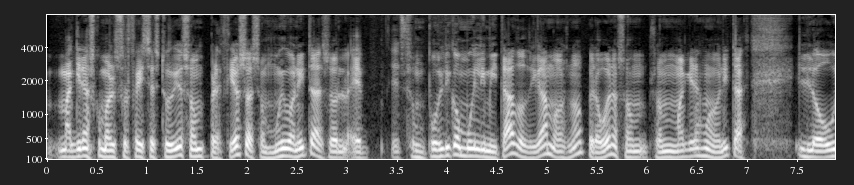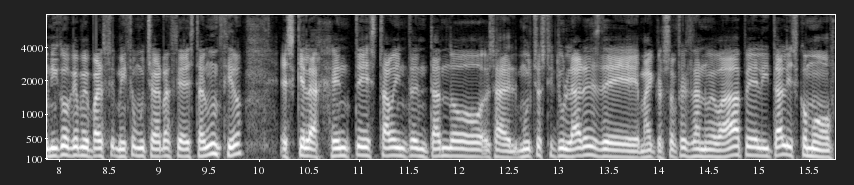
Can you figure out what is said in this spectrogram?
máquinas como el Surface Studio son preciosas, son muy bonitas, son, eh, es un público muy limitado, digamos, ¿no? Pero bueno, son, son máquinas muy bonitas. Lo único que me parece, me hizo mucha gracia este anuncio es que la gente estaba intentando, o sea, muchos titulares de Microsoft es la nueva Apple y tal, y es como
